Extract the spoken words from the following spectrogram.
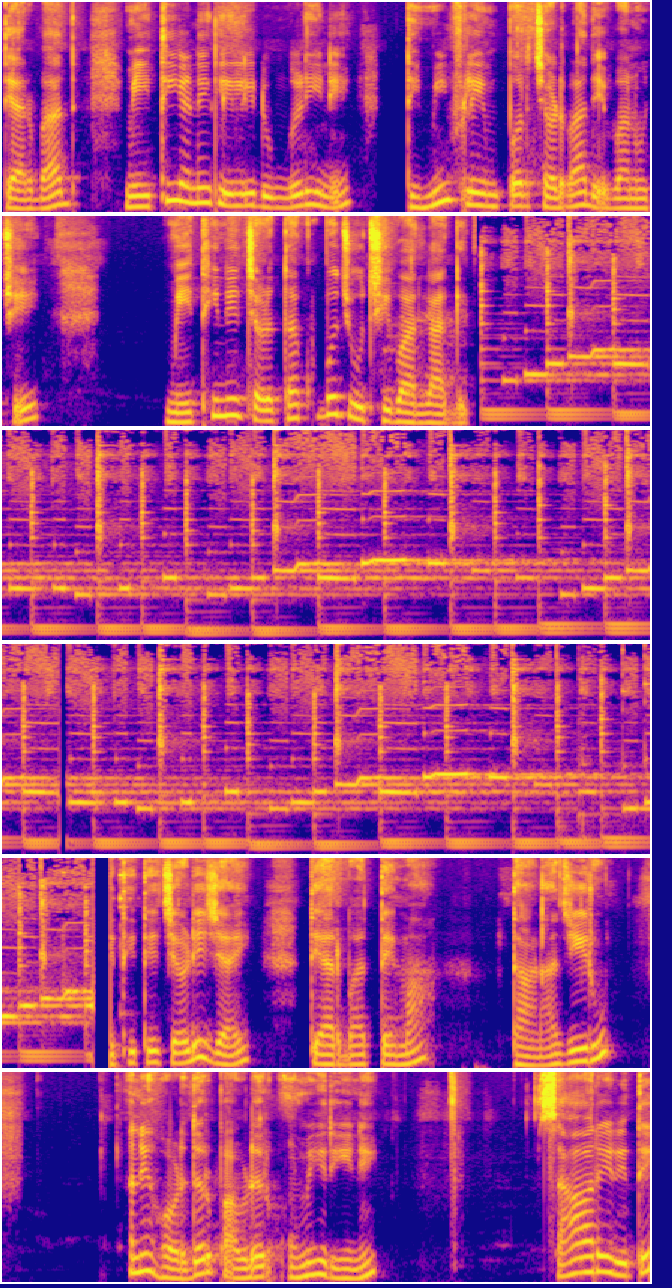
ત્યારબાદ મેથી અને લીલી ડુંગળીને ધીમી ફ્લેમ પર ચડવા દેવાનું છે. મેથીને ચડતા ખૂબ જ ઓછી વાર લાગે જેથી તે ચડી જાય, ત્યારબાદ તેમાં ધાણા જીરું અને હળદર પાવડર ઉમેરીને સારી રીતે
